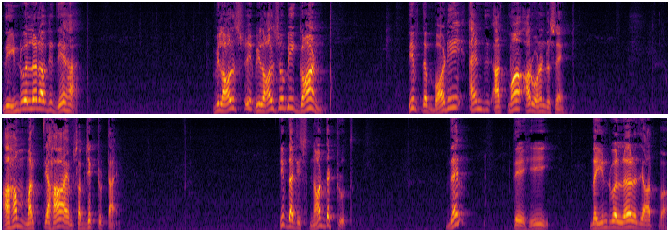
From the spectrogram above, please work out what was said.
The indweller of the deha will also will also be gone if the body and the Atma are one and the same. Aham martyaha, I am subject to time. If that is not the truth, then Dehi, the indweller, the Atma,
